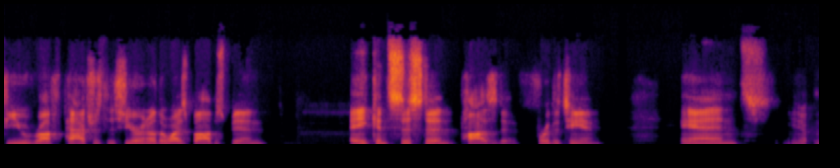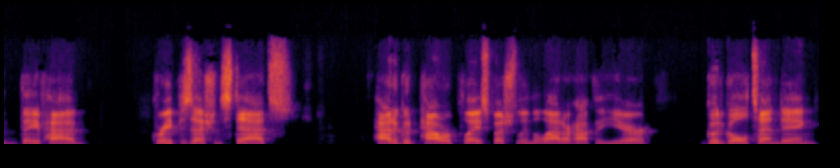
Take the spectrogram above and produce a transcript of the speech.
few rough patches this year, and otherwise Bob's been a consistent positive for the team. And you know, they've had great possession stats, had a good power play, especially in the latter half of the year, good goaltending.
